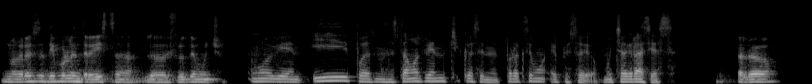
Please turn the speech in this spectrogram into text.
No, gracias a ti por la entrevista. Lo disfruté mucho. Muy bien. Y pues nos estamos viendo, chicos, en el próximo episodio. Muchas gracias. Hasta luego.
